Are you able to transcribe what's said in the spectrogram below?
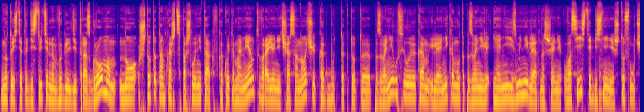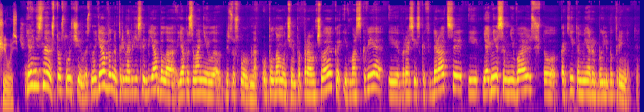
Ну, то есть это действительно выглядит разгромом, но что-то там, кажется, пошло не так. В какой-то момент в районе часа ночи как будто кто-то позвонил силовикам или они кому-то позвонили, и они изменили отношения. У вас есть объяснение, что случилось? Я не знаю, что случилось, но я бы, например, если бы я была, я бы звонила, безусловно, уполномоченным по правам человека и в Москве, и в Российской Федерации, и я не сомневаюсь, что какие-то меры были бы приняты.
